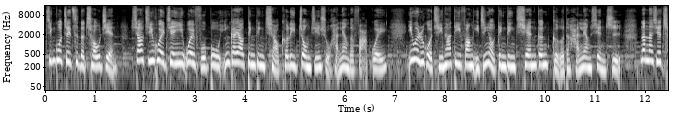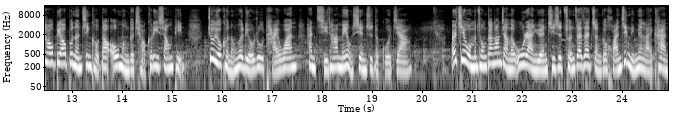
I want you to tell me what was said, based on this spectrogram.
经过这次的抽检，消基会建议卫福部应该要定定巧克力重金属含量的法规，因为如果其他地方已经有定定铅跟镉的含量限制，那那些超标不能进口到欧盟的巧克力商品，就有可能会流入台湾和其他没有限制的国家。而且，我们从刚刚讲的污染源其实存在在整个环境里面来看，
